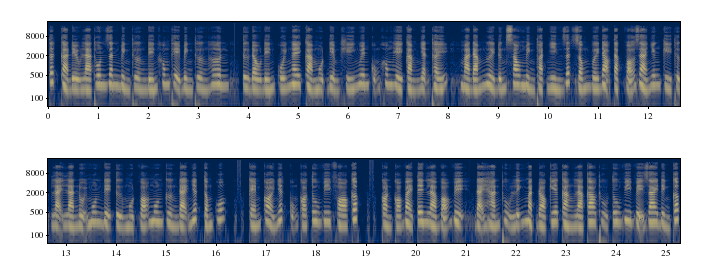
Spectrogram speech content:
tất cả đều là thôn dân bình thường đến không thể bình thường hơn, từ đầu đến cuối ngay cả một điểm khí nguyên cũng không hề cảm nhận thấy mà đám người đứng sau mình thoạt nhìn rất giống với đạo tặc võ giả nhưng kỳ thực lại là nội môn đệ tử một võ môn cường đại nhất Tống Quốc. Kém cỏi nhất cũng có tu vi phó cấp, còn có vài tên là võ vệ, đại hán thủ lĩnh mặt đỏ kia càng là cao thủ tu vi vệ giai đỉnh cấp.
